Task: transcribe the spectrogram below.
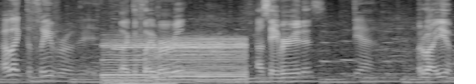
I like the flavor of it. You like the flavor of it? How savory it is? Yeah. What about you?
